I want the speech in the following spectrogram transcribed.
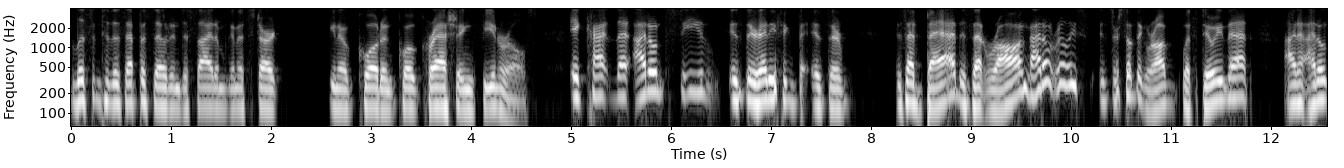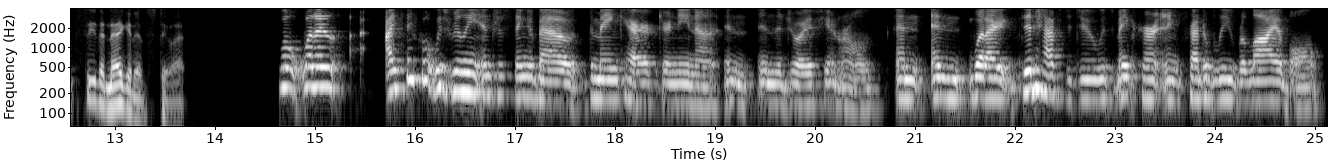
listen to this episode and decide I'm going to start, you know, quote unquote crashing funerals? It kind that I don't see. Is there anything? Is there? Is that bad? Is that wrong? I don't really. Is there something wrong with doing that? I I don't see the negatives to it. Well, what I I think what was really interesting about the main character Nina in in the Joy of Funerals, and and what I did have to do was make her an incredibly reliable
